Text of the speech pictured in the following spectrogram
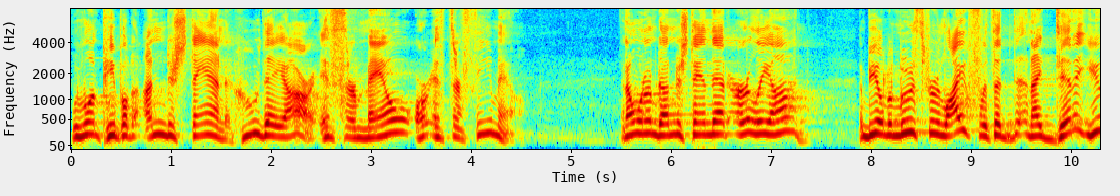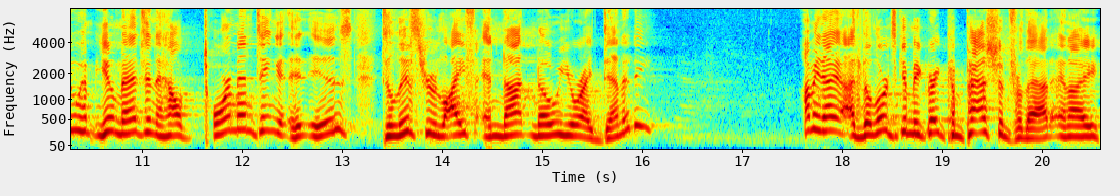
We want people to understand who they are, if they're male or if they're female. And I want them to understand that early on and be able to move through life with an identity. You, you imagine how tormenting it is to live through life and not know your identity? I mean, I, the Lord's given me great compassion for that, and I,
